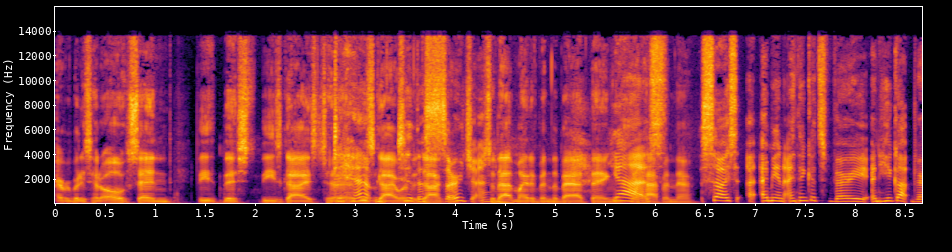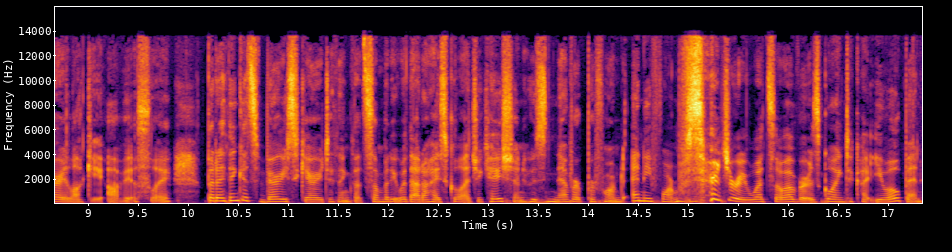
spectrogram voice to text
everybody said, "Oh, send the, this these guys to, To this guy to a the doctor." surgeon. So that might have been the bad thing that happened there. So I mean, I think it's very, and he got very lucky, obviously. But I think it's very scary to think that somebody without a high school education who's never performed any form of surgery whatsoever is going to cut you open.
